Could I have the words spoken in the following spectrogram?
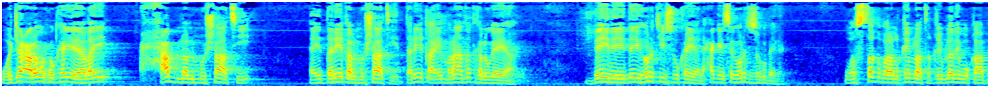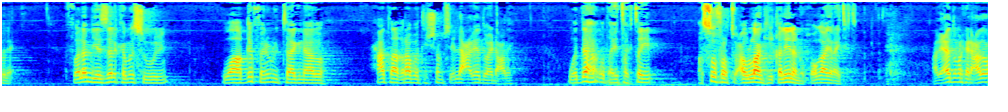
wa wuxuu ka yeelay xabla lmushaati ay ariiqa almushaati ariiqa ay maraan dadka lugeeyaa beyna yaday hortiisuu ka yeelay xagga isaga hortiisa ku beegan. Wastaqbala alqiblata qibladii buu qaabilay. Falam yazal kama suulin. Waaqifan inuu taagnaado xataa qrabat ishamsu ilaa cadeedu ay dhacday. Wa dahabad ay tagtay asufratu cawlaankii qaliilan waxoogaa yar ay tagtay. Cadceeddu markay dhacdo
